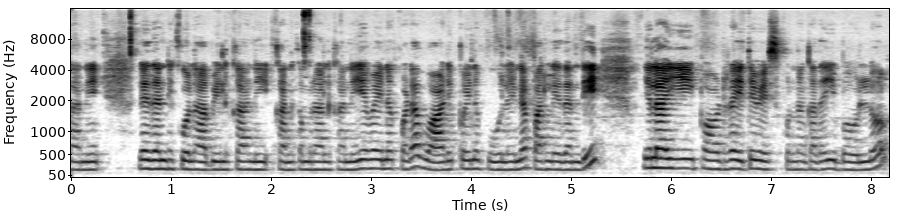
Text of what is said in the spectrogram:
కానీ లేదంటే గులాబీలు కానీ కనకమరాలు కానీ ఏవైనా కూడా వాడిపోయిన పువ్వులైనా పర్లేదండి. ఇలా ఈ పౌడర్ అయితే వేసుకున్నాం కదా ఈ బౌల్లో.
